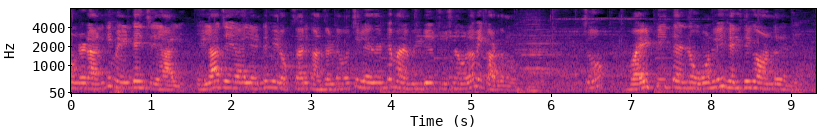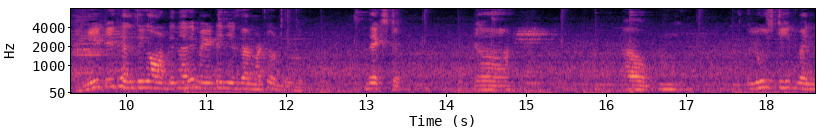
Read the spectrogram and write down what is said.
ఉండడానికి మెయింటైన్ చేయాలి. ఎలా చేయాలి అంటే మీరు ఒకసారి కన్సల్ట్ అవ్వచ్చు లేదంటే మన వీడియో చూసినా కూడా మీకు అర్థమవుతుంది. So white teeth and only హెల్తీగా ఉండదండి. మీ టీత్ హెల్తీగా ఉంటుంది అది మెయింటైన్ చేసేదాన్ని బట్టి ఉంటుంది. Next loose teeth when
